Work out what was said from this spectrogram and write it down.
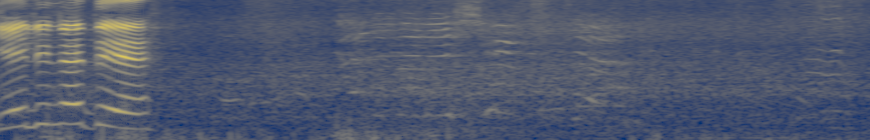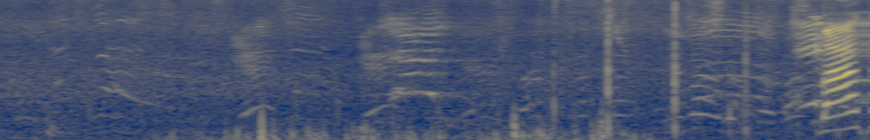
Gelin hadi. Bak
